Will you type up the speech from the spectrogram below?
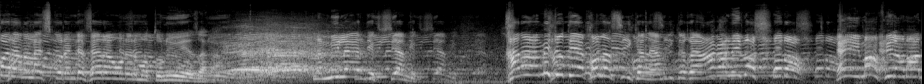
করে অ্যানালাইজ করেন, এটা ফেরাউনের মতনই হয়ে যাবে। না মিলাই দেখছি আমি। আমি যদি এখন আছি এখানে, আমি আগামী বছর এই মাহফিল আমার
